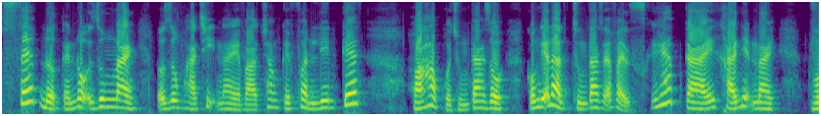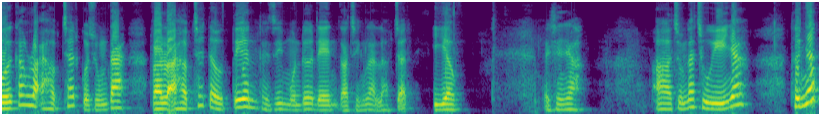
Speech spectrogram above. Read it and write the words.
xếp được cái nội dung này, nội dung hóa trị này vào trong cái phần liên kết hóa học của chúng ta rồi. Có nghĩa là chúng ta sẽ phải ghép cái khái niệm này với các loại hợp chất của chúng ta. Và loại hợp chất đầu tiên thầy Duy muốn đưa đến đó chính là hợp chất ion. Được chưa nhỉ? À, chúng ta chú ý nhé. Thứ nhất,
